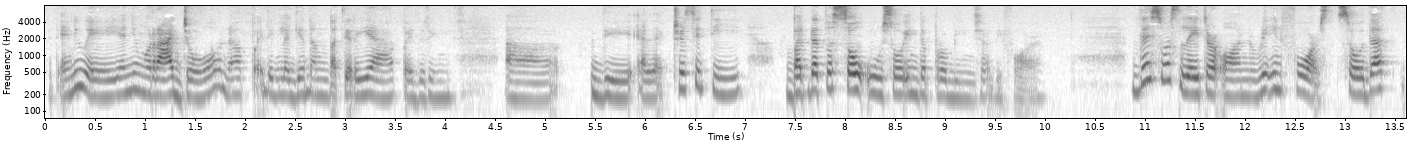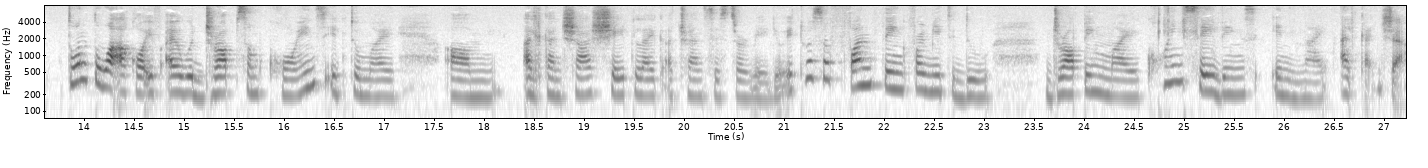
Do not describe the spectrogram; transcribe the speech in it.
But anyway, yan yung radyo na pwedeng lagyan ng baterya, pwede rin uh, the electricity, but that was so uso in the probinsya before. This was later on reinforced so that tuwan-tuwa ako if I would drop some coins into my um, shaped like a transistor radio. It was a fun thing for me to do, dropping my coin savings in my alcansha.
